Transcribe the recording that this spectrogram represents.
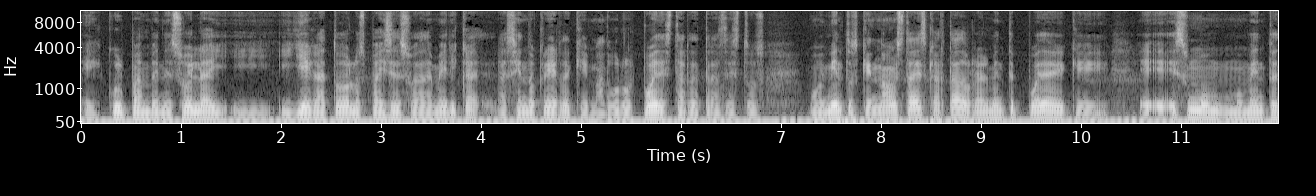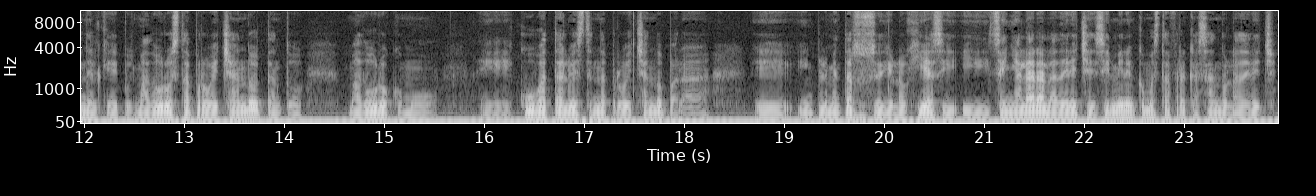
eh, culpan Venezuela y, llega a todos los países de Sudamérica haciendo creer de que Maduro puede estar detrás de estos movimientos que no está descartado realmente puede que eh, es un momento en el que pues Maduro está aprovechando tanto Maduro como eh, Cuba tal vez estén aprovechando para implementar sus ideologías y, y, señalar a la derecha y decir miren cómo está fracasando la derecha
